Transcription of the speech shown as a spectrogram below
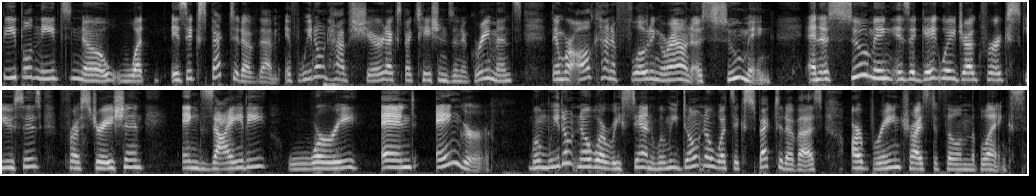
people need to know what is expected of them. If we don't have shared expectations and agreements, then we're all kind of floating around assuming. And assuming is a gateway drug for excuses, frustration, anxiety, worry, and anger. When we don't know where we stand, when we don't know what's expected of us, our brain tries to fill in the blanks.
